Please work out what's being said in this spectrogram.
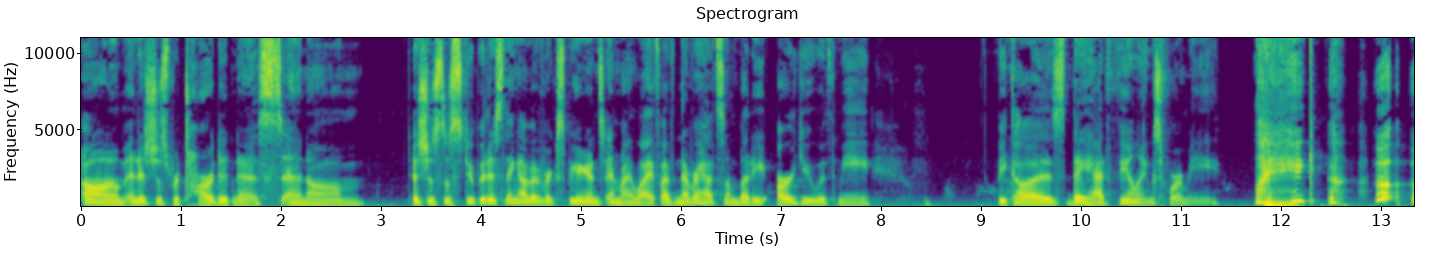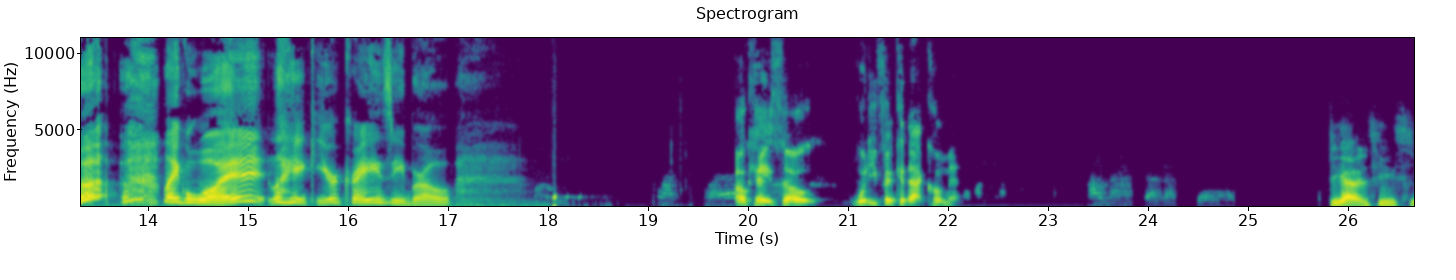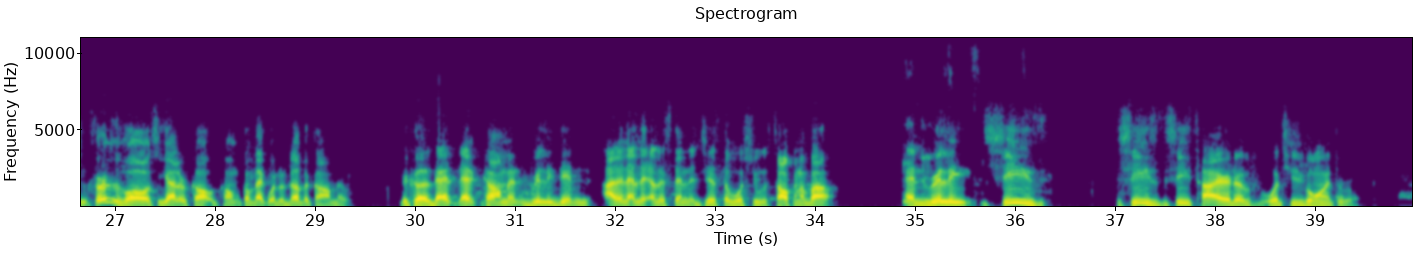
Um, and it's just retardedness and um it's just the stupidest thing I've ever experienced in my life. I've never had somebody argue with me because they had feelings for me. Like like what? Like you're crazy, bro. Okay, so what do you think of that comment? She got she, she first of all she got to call, come come back with another comment because that that comment really didn't I didn't, I didn't understand the gist of what she was talking about and Mhm. really she's she's she's tired of what she's going through.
